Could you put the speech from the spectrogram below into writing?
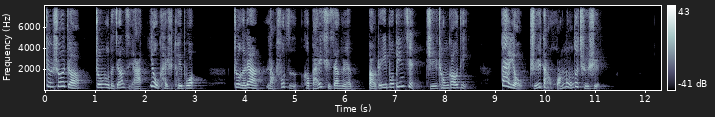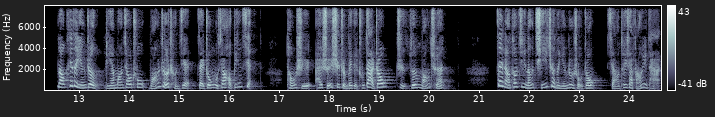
正说着，中路的姜子牙又开始推波，诸葛亮、老夫子和白起三个人保着一波兵线直冲高地，大有直捣黄龙的趋势。老 K 的嬴政连忙交出王者惩戒，在中路消耗兵线，同时还随时准备给出大招至尊王权。在两套技能齐全的嬴政手中，想要推下防御塔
